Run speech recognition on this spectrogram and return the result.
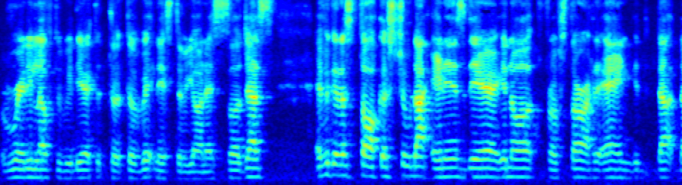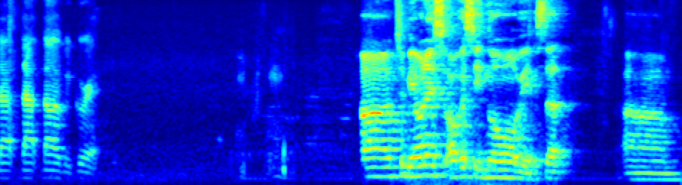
really loved to be there to, to, to witness, to be honest. So just if you could just talk us through that innings there, you know, from start to end, that that that that would be great. Uh, to be honest, obviously no more except um,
